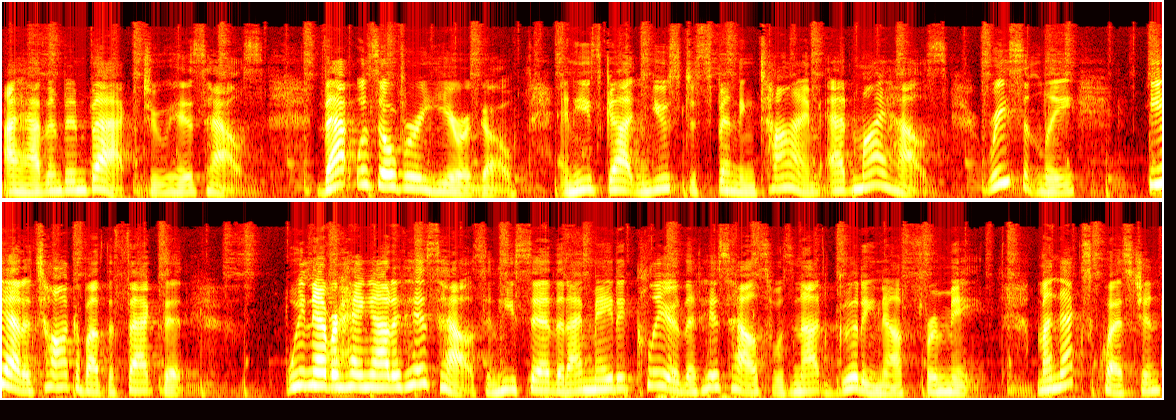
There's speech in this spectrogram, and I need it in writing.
I haven't been back to his house. That was over a year ago, and he's gotten used to spending time at my house. Recently, he had a talk about the fact that we never hang out at his house, and he said that I made it clear that his house was not good enough for me. My next question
